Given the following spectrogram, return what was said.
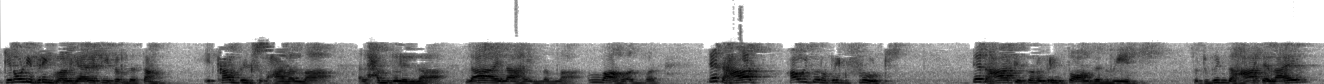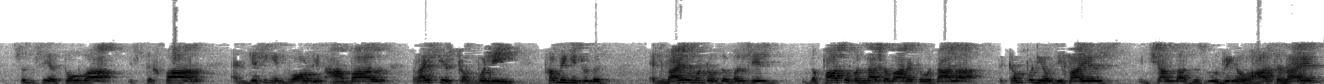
It can only bring vulgarity from the tongue. It can't bring subhanallah, alhamdulillah, la ilaha illallah, Allahu Akbar. That heart, how is going to bring fruit? That heart is going to bring thorns and weeds. So to bring the heart alive, sincere tawbah, istighfar, and getting involved in amal, righteous company, coming into the environment of the masjid, the path of Allah Ta'ala, the company of the pious, inshallah this will bring our hearts alive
